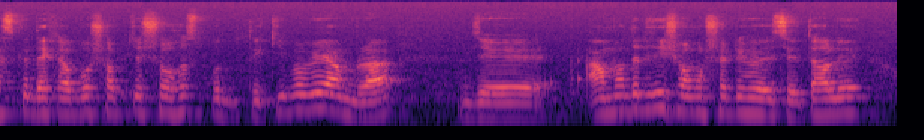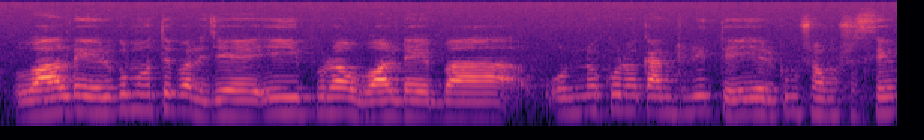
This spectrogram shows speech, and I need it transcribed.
আজকে দেখাবো সবচেয়ে সহজ পদ্ধতি, কীভাবে আমরা যে আমাদের যে সমস্যাটি হয়েছে, তাহলে ওয়ার্ল্ডে এরকম হতে পারে যে এই পুরো ওয়ার্ল্ডে বা অন্য কোনো কান্ট্রিতে এরকম সমস্যা সেম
